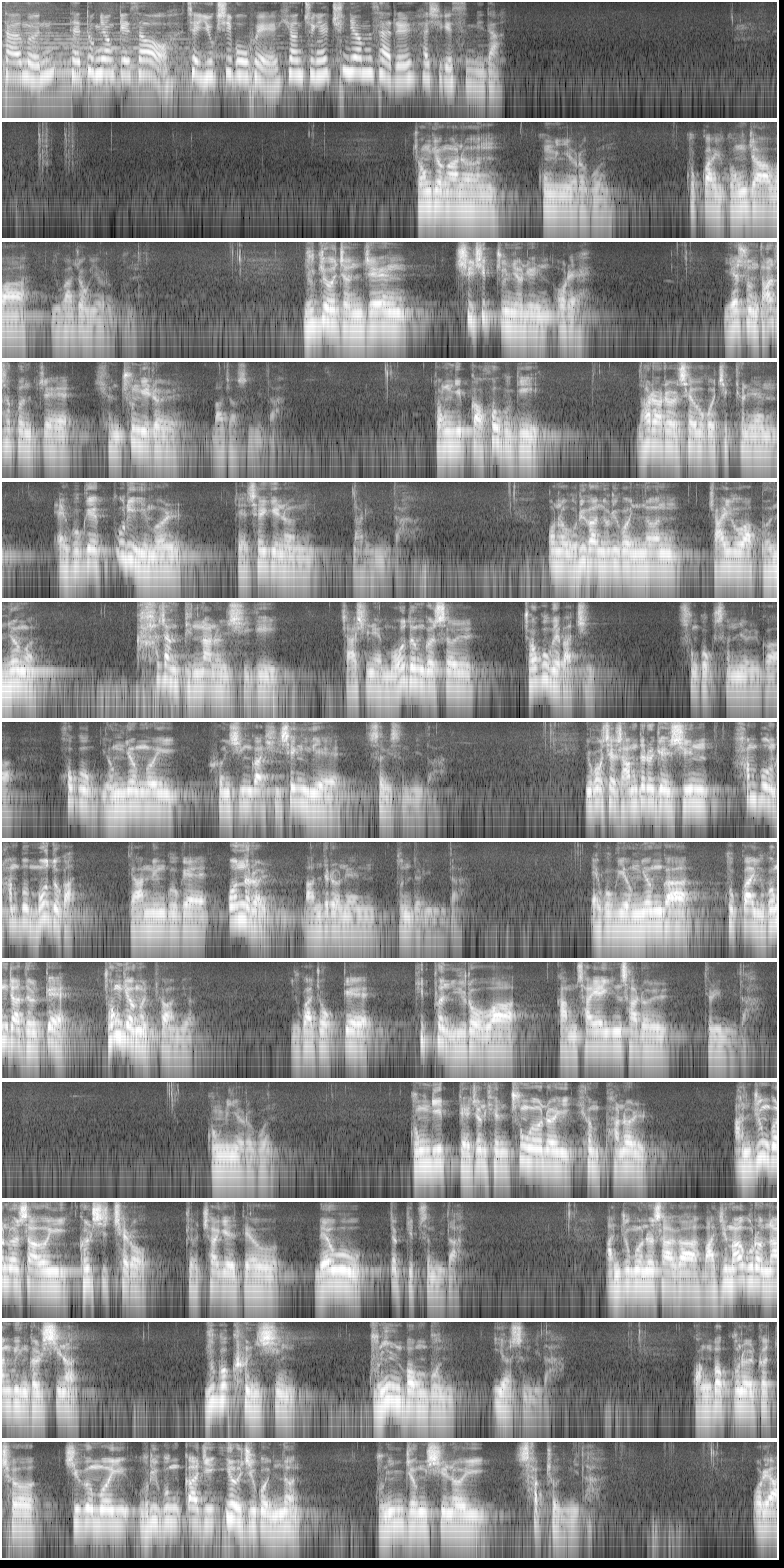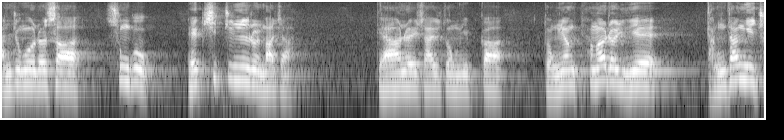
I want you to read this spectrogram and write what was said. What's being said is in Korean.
다음은 대통령께서 제65회 현충일 추념사를 하시겠습니다. 존경하는 국민 여러분, 국가의 공자와 유가족 여러분, 6.25 전쟁 70주년인 올해 65번째 현충일을 맞았습니다. 독립과 호국이 나라를 세우고 지켜낸 애국의 뿌리임을 되새기는 날입니다. 오늘 우리가 누리고 있는 자유와 번영은 가장 빛나는 시기 자신의 모든 것을 조국에 바친 순국 선열과 호국 영령의 헌신과 희생 위에 서 있습니다. 이곳에 잠들어 계신 한 분 한 분 모두가 대한민국의 오늘을 만들어낸 분들입니다. 애국 영령과 국가 유공자들께 존경을 표하며 유가족께 깊은 위로와 감사의 인사를 드립니다. 국민 여러분, 국립대전현충원의 현판을 안중근 의사의 글씨체로 교착하게 되어 매우 뜻깊습니다. 안중근 의사가 마지막으로 남긴 글씨는 유국 헌신 군인 본분 이었습니다. 광복군을 거쳐 지금의 우리 군까지 이어지고 있는 군인 정신의 사표입니다. 올해 안중근 의사 순국 110주년을 맞아 대한의 자유 독립과 동양 평화를 위해 당당히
